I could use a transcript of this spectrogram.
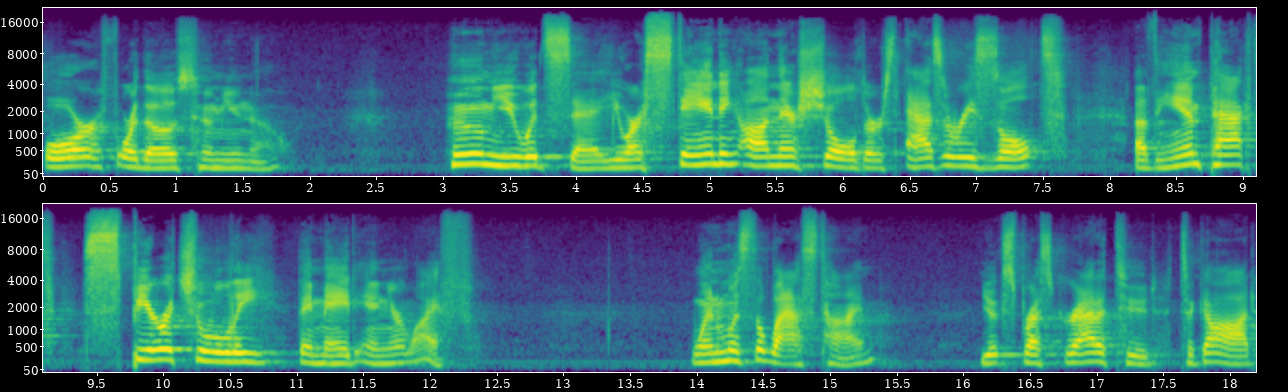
or for those whom you know. Whom you would say you are standing on their shoulders as a result of the impact spiritually they made in your life. When was the last time you expressed gratitude to God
